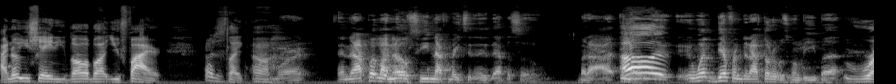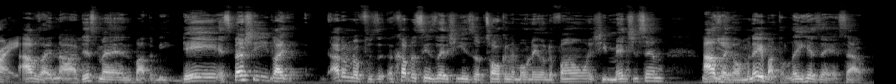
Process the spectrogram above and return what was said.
I know you shady. Blah blah blah. You fired. I was just like, oh. Right. And I put my notes. He not makes it in the episode, but I, you know, uh, it, it, went different than I thought it was going to be. But right, I was like, nah, this man about to be dead. Especially like I don't know if it's a couple of scenes later, she ends up talking to Monet on the phone and she mentions him. I was yeah. like, oh, Monet about to lay his ass out.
